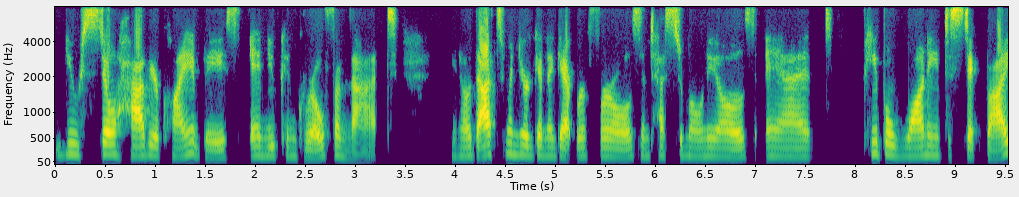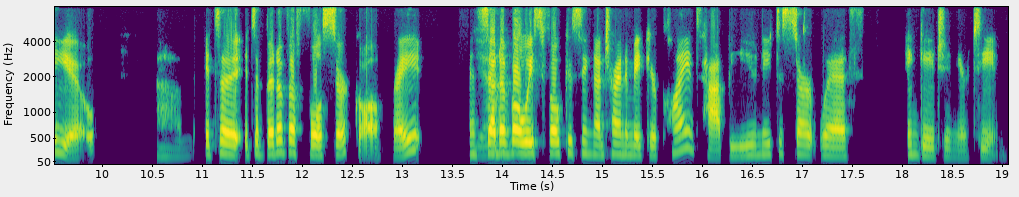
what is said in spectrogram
You still have your client base and you can grow from that. You know that's when you're going to get referrals and testimonials and people wanting to stick by you. Um, it's a it's a bit of a full circle right instead yeah. of always focusing on trying to make your clients happy you need to start with engaging your team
